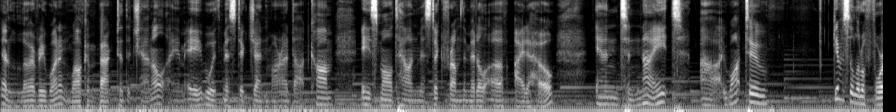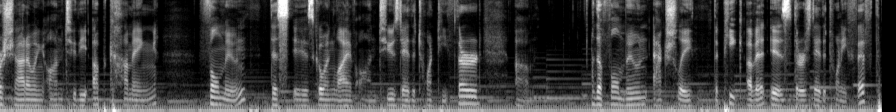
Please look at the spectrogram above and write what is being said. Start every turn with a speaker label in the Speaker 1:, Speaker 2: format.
Speaker 1: Hello everyone and welcome back to the channel. I am Abe with MysticGenMara.com, a small town mystic from the middle of Idaho. And tonight, uh, I want to give us a little foreshadowing onto the upcoming full moon. This is going live on Tuesday the 23rd. Um, the full moon, actually, the peak of it is Thursday the 25th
